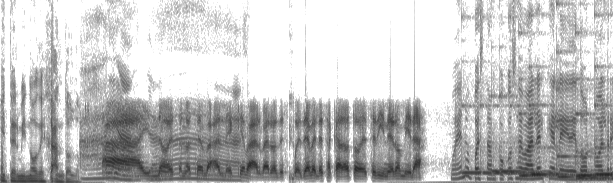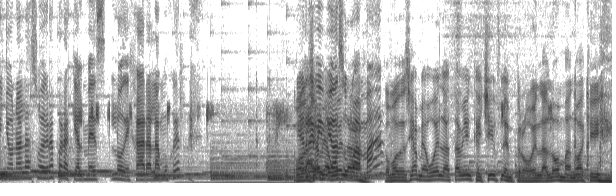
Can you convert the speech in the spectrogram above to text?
y terminó dejándolo. Ay, no, eso no se vale, qué bárbaro. Después de haberle sacado todo ese dinero, mira. Bueno, pues tampoco se vale el que le donó el riñón a la suegra para que al mes lo dejara la mujer. Como decía mi revivió a su abuela, mamá. como decía mi abuela, está bien que chiflen, pero en la loma, no aquí.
